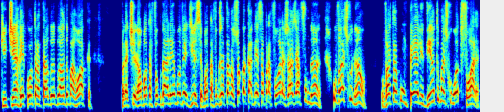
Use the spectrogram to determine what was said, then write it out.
que tinha recontratado o Eduardo Barroca para tirar o Botafogo da areia movediça. O Botafogo já estava só com a cabeça para fora, já, já afundando. O Vasco não. O Vasco estava com um pé ali dentro, mas com o outro fora.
